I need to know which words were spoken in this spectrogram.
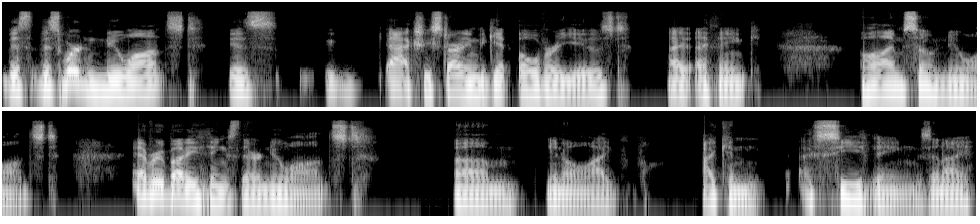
This this word nuanced is actually starting to get overused. I, I think. Well, I'm so nuanced. Everybody thinks they're nuanced. Um, you know, I I can see things and I,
